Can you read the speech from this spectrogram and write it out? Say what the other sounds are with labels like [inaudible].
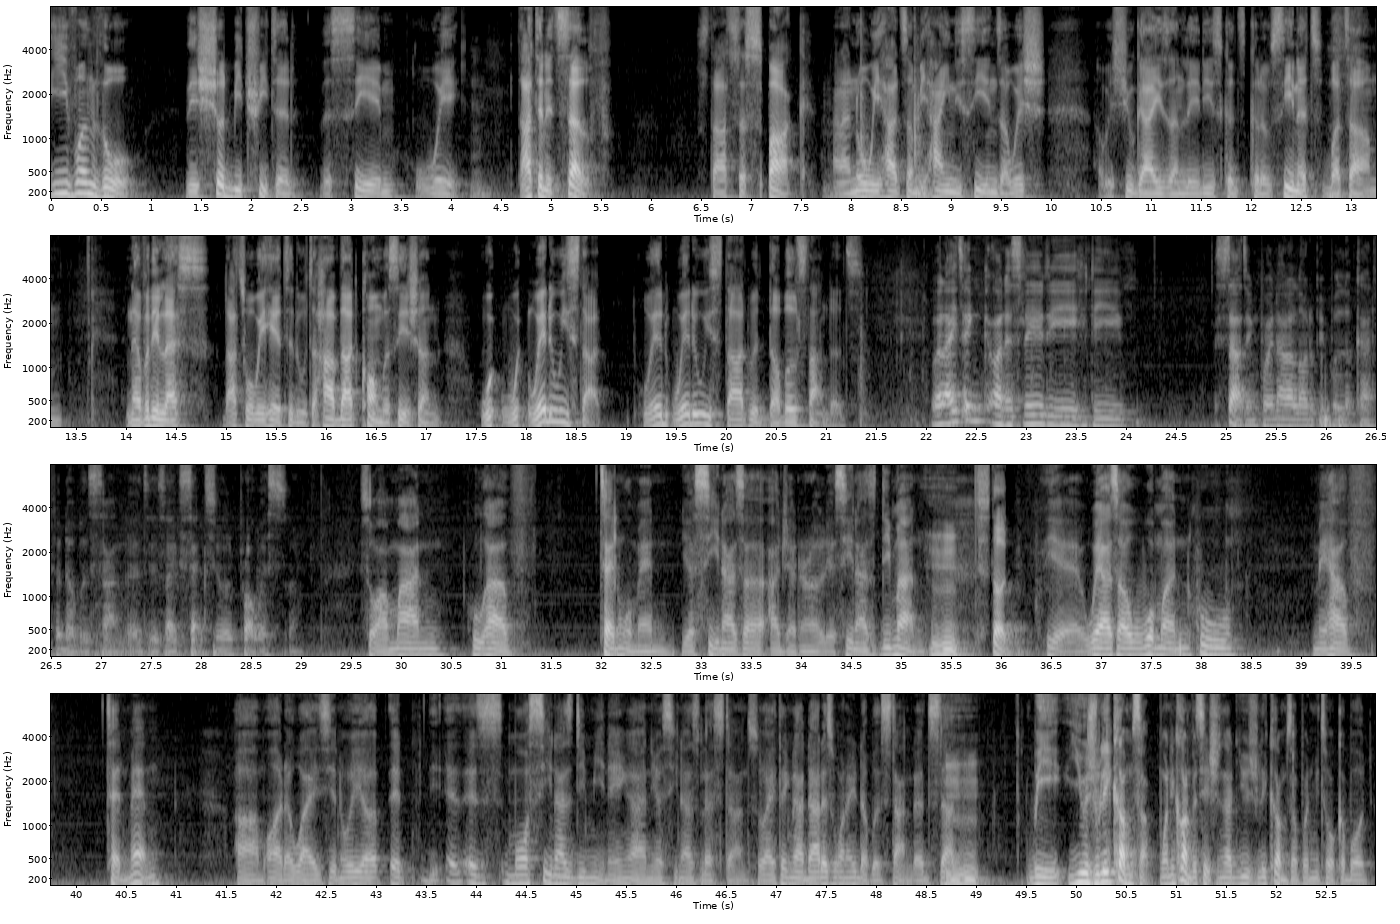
even though they should be treated the same way. That in itself starts to spark. And I know we had some behind the scenes. I wish, I wish you guys and ladies could could have seen it. But um, nevertheless, that's what we're here to do to have that conversation. Wh- wh- where do we start? Where where do we start with double standards? Well, I think honestly, the the starting point that a lot of people look at for double standards is like sexual prowess. So a man who have ten women, you're seen as a, a general, you're seen as the man. Mm-hmm. Stud. Yeah. Whereas a woman who may have ten men, um, otherwise, you know, you're, it is more seen as demeaning and you're seen as less than. So I think that that is one of the double standards that Mm-hmm. we usually comes up, one of the conversations that usually comes up when we talk about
